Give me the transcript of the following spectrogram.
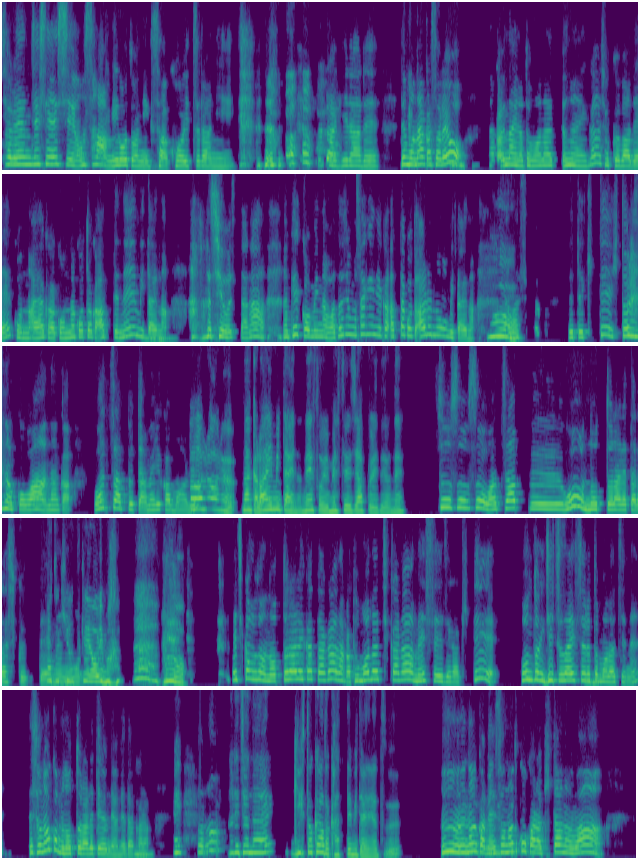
チャレンジ精神をさ、見事にさ、こいつらに 裏切られ。でもなんかそれを、うんなんかうないの友達、うないが職場で、こんな、あやかがこんなことがあってね、みたいな話をしたら、結構みんな、私も詐欺にあったことあるのみたいなうん。あ話が出てきて、一人の子は、なんか、WhatsApp ってアメリカもある？るある。なんか LINE みたいなね、そういうメッセージアプリだよね。そうそうそう、WhatsApp を乗っ取られたらしくって、気をつけよう、今。うん。で、しかもその乗っ取られ方が、なんか友達からメッセージが来て、本当に実在する友達ね。で、その子も乗っ取られてるんだよね、だから。え、その、あれじゃない？ギフトカード買ってみたいなやつ？うんうん、なんかね、その子から来たのは、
